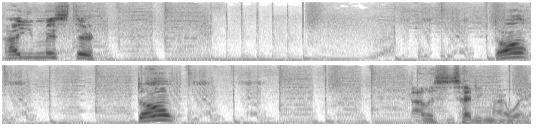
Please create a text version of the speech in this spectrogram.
how you missed her? Don't, don't. Alice is heading my way.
